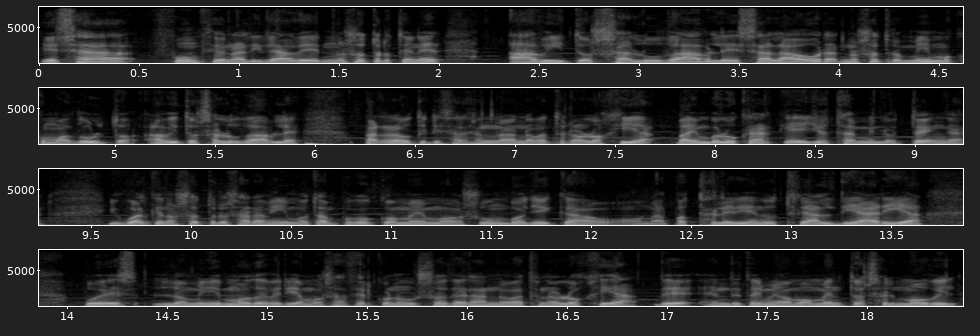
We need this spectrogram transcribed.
Esa funcionalidad de nosotros tener hábitos saludables a la hora, nosotros mismos como adultos, hábitos saludables para la utilización de la nueva tecnología, va a involucrar que ellos también lo tengan. Igual que nosotros ahora mismo tampoco comemos un bollicao o una pastelería industrial diaria, pues lo mismo deberíamos hacer con el uso de las nuevas tecnologías. De, en determinados momentos el móvil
